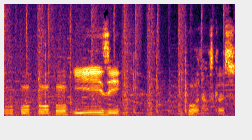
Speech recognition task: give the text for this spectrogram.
Oh, oh, oh, oh, easy. Oh, that was close.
